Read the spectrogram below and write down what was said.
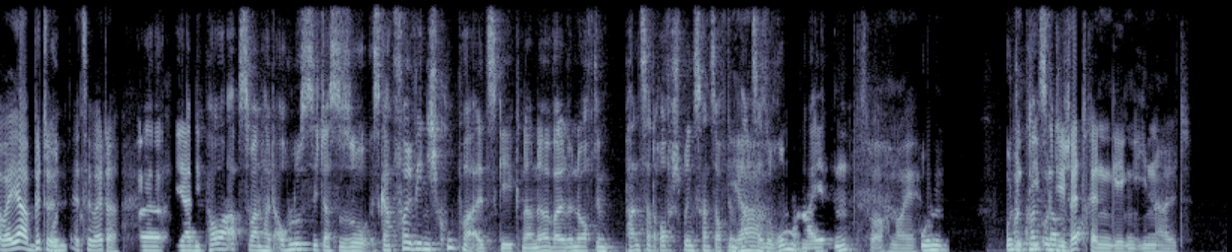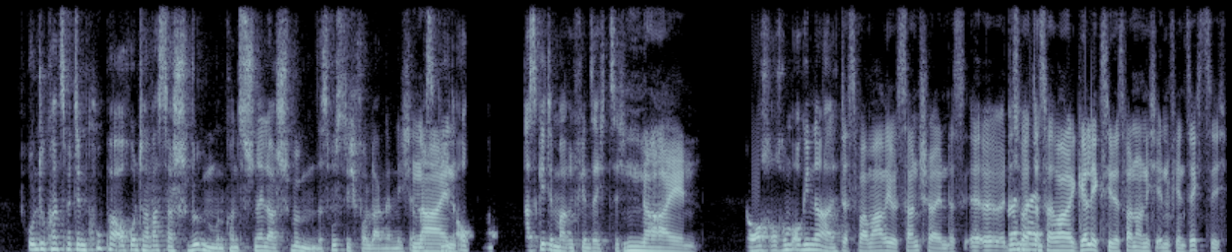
Aber ja, bitte, und, erzähl weiter. Äh, ja, die Power-Ups waren halt auch lustig, dass du so. Es gab voll wenig Cooper als Gegner, ne? Weil wenn du auf dem Panzer drauf springst, kannst du auf dem ja, Panzer so rumreiten. Das war auch neu. Und, und, und du konntest. Und die Wettrennen gegen ihn halt. Und du konntest mit dem Cooper auch unter Wasser schwimmen und konntest schneller schwimmen. Das wusste ich vor lange nicht. Aber Nein. Das geht, auch, das geht im Mario 64. Nein. Doch, auch im Original. Das war Mario Sunshine. Das, äh, äh das, nein, war, nein. das war Mario Galaxy, das war noch nicht N64.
